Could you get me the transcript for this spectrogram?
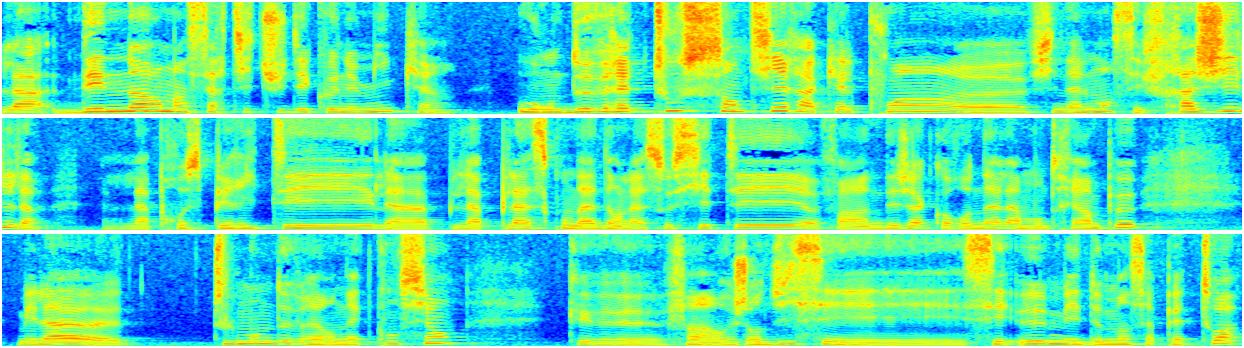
là d'énormes incertitudes économiques où on devrait tous sentir à quel point euh, finalement c'est fragile la prospérité, la, place qu'on a dans la société. Enfin, déjà Corona l'a montré un peu, mais là, euh, tout le monde devrait en être conscient que, enfin, aujourd'hui c'est eux, mais demain ça peut être toi.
